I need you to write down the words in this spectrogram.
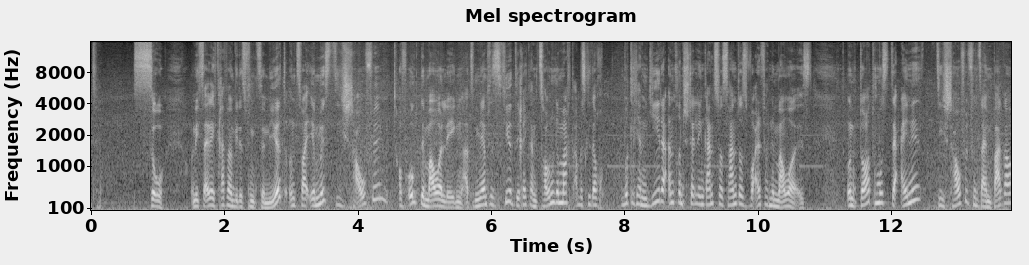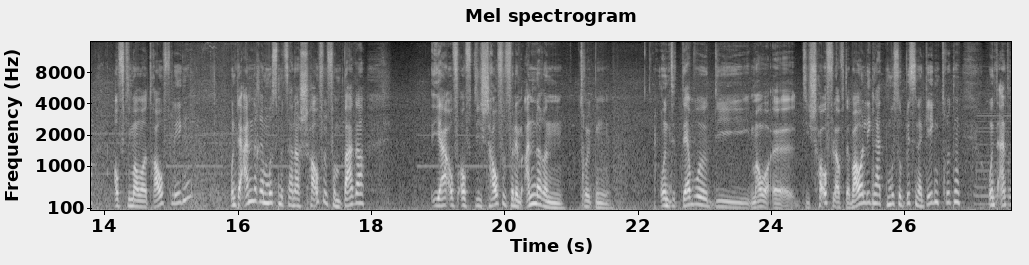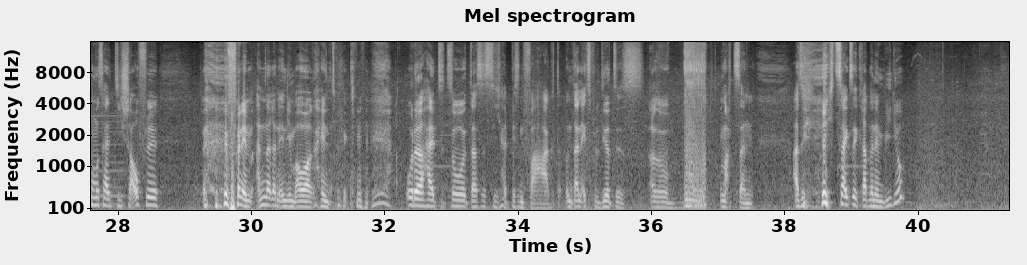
So, und ich zeige euch gerade mal, wie das funktioniert. Und zwar, ihr müsst die Schaufel auf irgendeine Mauer legen. Also wir haben es hier direkt am Zaun gemacht, aber es geht auch wirklich an jeder anderen Stelle in ganz Los Santos, wo einfach eine Mauer ist. Und dort muss der eine die Schaufel von seinem Bagger auf die Mauer drauflegen und der andere muss mit seiner Schaufel vom Bagger ja auf, auf die Schaufel von dem anderen drücken. Und der, wo die Mauer, äh, die Schaufel auf der Mauer liegen hat, muss so ein bisschen dagegen drücken und der andere muss halt die Schaufel von dem anderen in die Mauer reindrücken. Oder halt so, dass es sich halt ein bisschen verhakt und dann explodiert es. Also pff, macht's dann. Also ich zeige es euch gerade mal im Video.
